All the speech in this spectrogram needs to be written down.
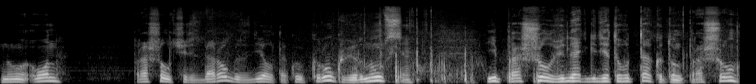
Но он прошел через дорогу, сделал такой круг, вернулся и прошел, видать, где-то вот так вот он прошел.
